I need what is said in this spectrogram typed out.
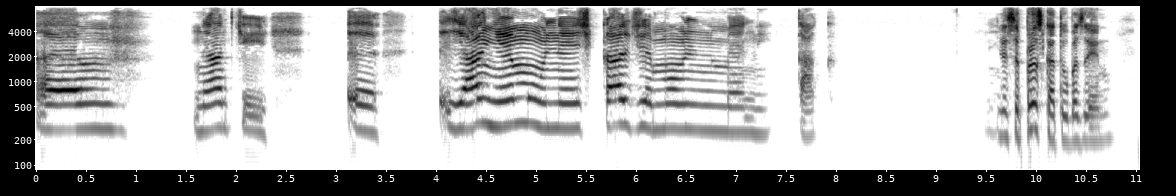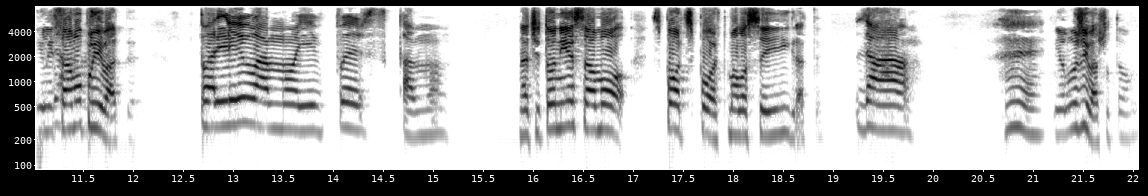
em, znači, e, ja njemu ne kažem, on meni tak. Ili se prskate u bazenu? Ili samo plivate? Plivamo i prskamo. Znači to nije samo sport, sport, malo se i igrate. Da, Jel uživaš u tome?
